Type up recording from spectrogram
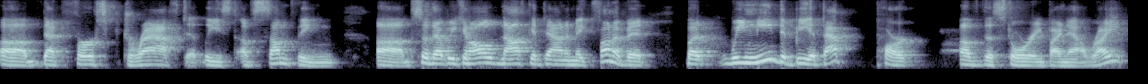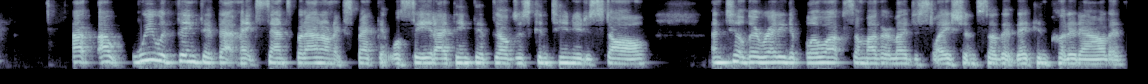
um, that first draft at least of something? um, so that we can all knock it down and make fun of it. But we need to be at that part of the story by now, right? I, I, we would think that that makes sense, but I don't expect that we'll see it. I think that they'll just continue to stall until they're ready to blow up some other legislation so that they can put it out and,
